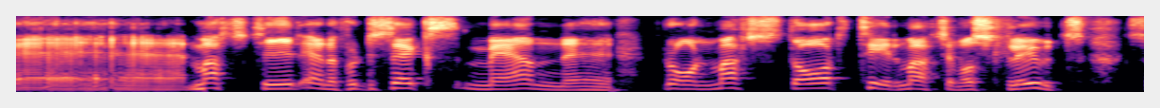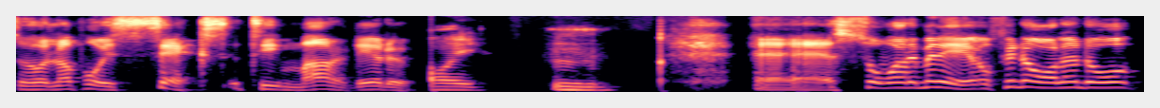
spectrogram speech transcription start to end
Eh, matchtid 1.46 men eh, från matchstart till matchen var slut så höll han på i sex timmar. Det är du. Oj. Mm. Eh, så var det med det. Och finalen då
